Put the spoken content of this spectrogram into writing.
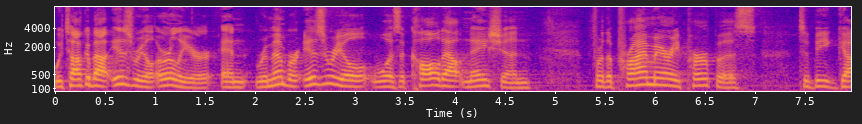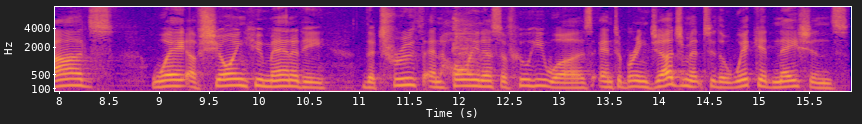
We talked about Israel earlier, and remember, Israel was a called out nation for the primary purpose to be God's way of showing humanity the truth and holiness of who he was and to bring judgment to the wicked nations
